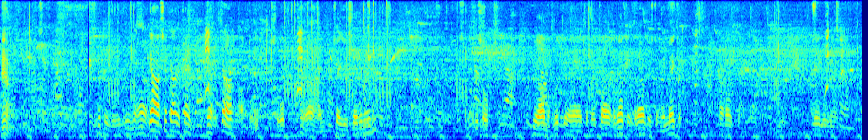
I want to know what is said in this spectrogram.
Ja. Ja, zet jou de kijk. Ja. Ja. Ah, toch. Dat is op. Ja, en twee uur centimeter. Dat is op. Ja, maar goed, uh, het kale gedeelte, de ruimte is toch een meter. Maar ook. Nee, nee, nee.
